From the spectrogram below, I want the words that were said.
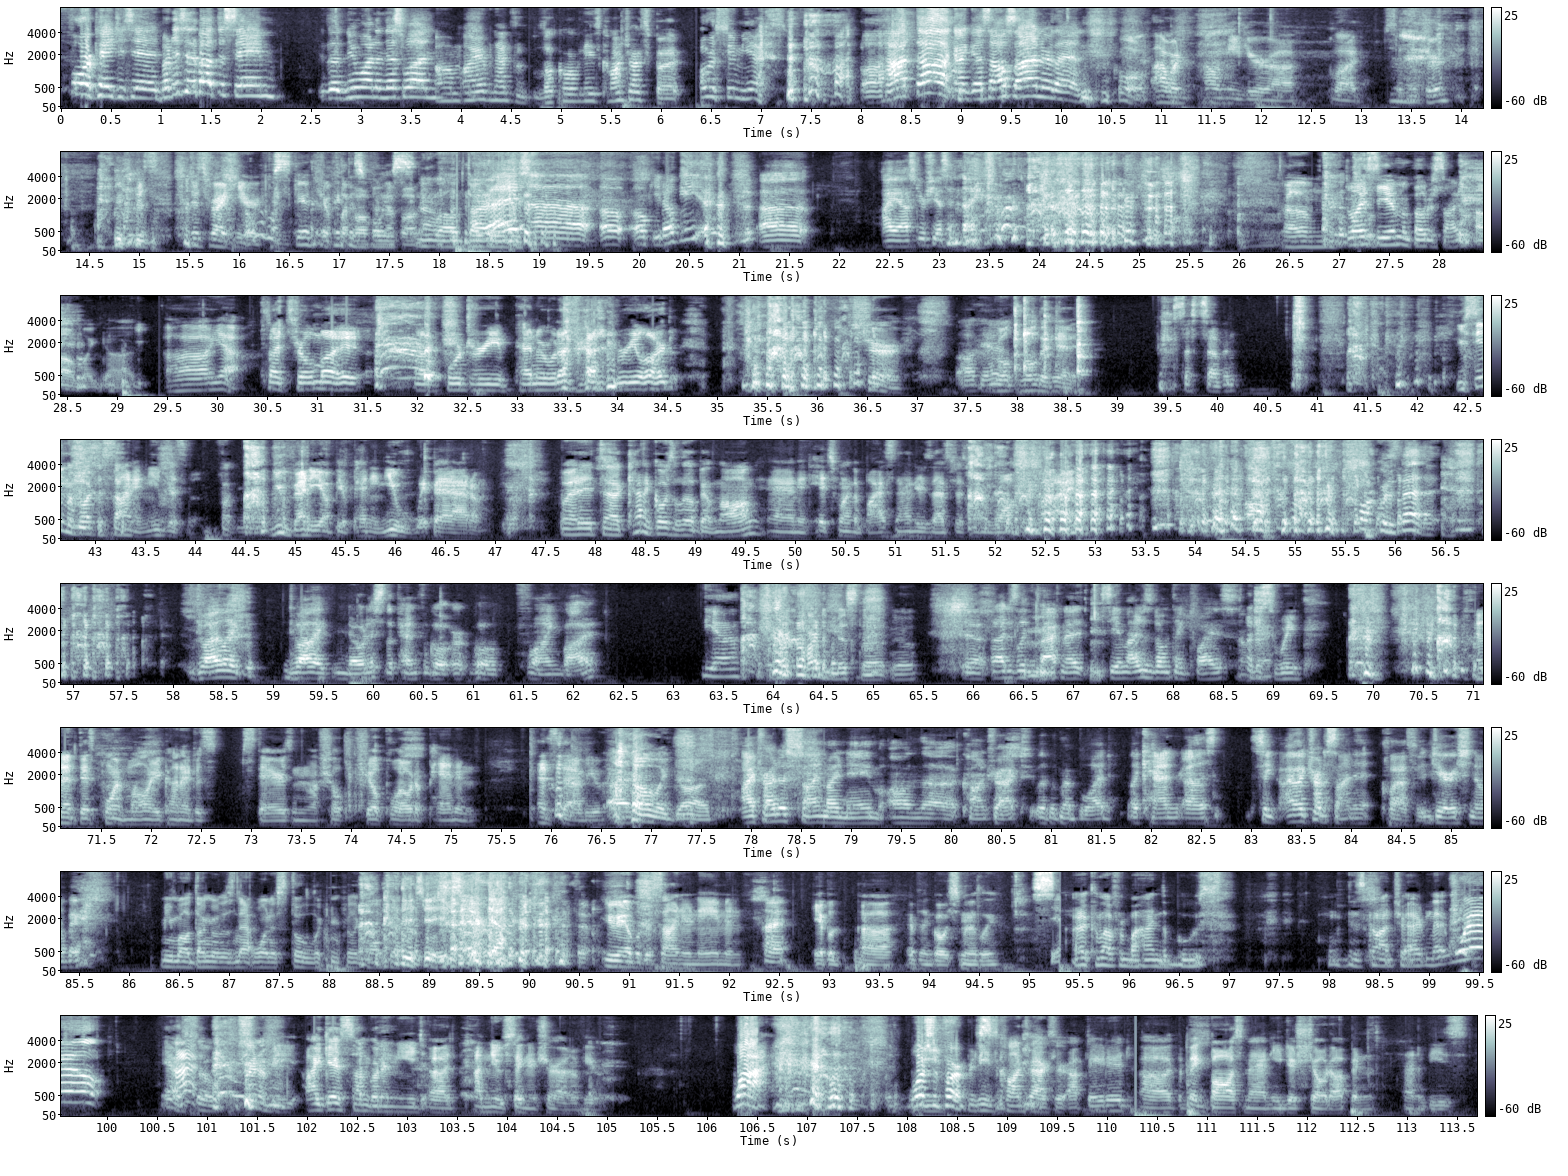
four pages in, but is it about the same? The new one and this one? Um, I haven't had to look over these contracts, but I would assume yes. Uh, hot dog. I guess I'll sign her then. cool. I would. I'll need your uh, blood signature. just, just right here. I'm scared to She'll pick flip this open the voice. book. No. Meanwhile, All Duncan right. is- Uh, oh, okie dokie. Uh, I ask her if she has a knife. Um. Do I see him about to sign? Oh my god. Uh. Yeah. Can I throw my uh, forgery pen or whatever at him real hard? Sure. oh damn. Roll, roll the hit. It's a seven. You see him about to sign, and you just fucking you ready up your pen and you whip it at him. But it uh, kind of goes a little bit long, and it hits one of the bystanders that's just kind of walking by. oh, fuck was that? do I like? Do I like notice the pen go or go flying by? Yeah. hard to miss that. Yeah. Yeah. And I just look back and I see him. I just don't think twice. I just wink. And at this point, Molly kind of just stares, and she'll she'll pull out a pen and and stab you. Uh, Oh my god. I try to sign my name on the contract like, with my blood. Like hand. Uh, say, I like try to sign it. Classy. Jerry Snowberry. Meanwhile, Duncan was nat one is still looking for the contract. yeah. So you're able to sign your name, and Alright. able uh everything goes smoothly. I'm gonna come out from behind the booth with this contract. and well, Yeah. I- So Trinity, I guess I'm gonna need uh, a new signature out of you. why? What's the purpose? These contracts are updated. Uh, the big boss man, he just showed up and handed these.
